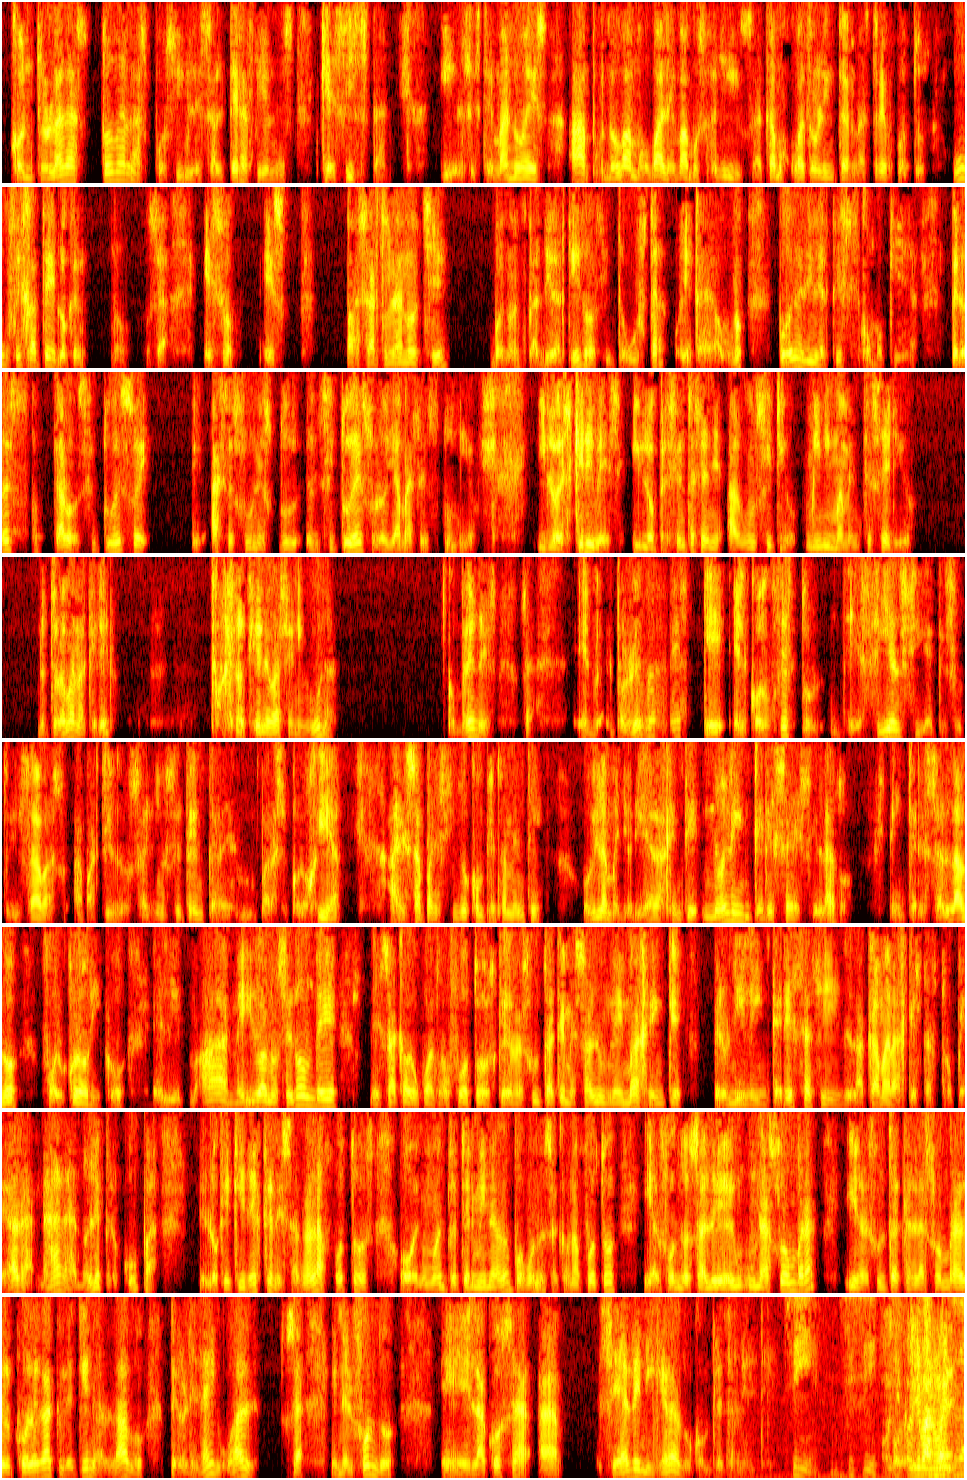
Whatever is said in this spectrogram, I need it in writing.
controladas todas las posibles alteraciones que existan. Y el sistema no es, ah, pues no vamos, vale, vamos allí, sacamos cuatro linternas, tres fotos, uh, fíjate lo que... No, o sea, eso es pasarte una noche bueno, en plan divertido, si te gusta, oye, cada uno puede divertirse como quiera. Pero eso, claro, si tú eso haces un estudio, si tú eso lo llamas estudio y lo escribes y lo presentas en algún sitio mínimamente serio, no te lo van a querer, porque no tiene base ninguna. ¿Comprendes? O sea, el, problema es que el concepto de ciencia que se utilizaba a partir de los años 70 en parapsicología ha desaparecido completamente. Hoy la mayoría de la gente no le interesa ese lado, le interesa el lado folclórico, el, ah, me he ido a no sé dónde, he sacado cuatro fotos que resulta que me sale una imagen que, pero ni le interesa si la cámara es que está estropeada, nada, no le preocupa. Lo que quiere es que le salgan las fotos, o en un momento determinado, pues bueno, saca una foto y al fondo sale una sombra y resulta que es la sombra del colega que le tiene al lado, pero le da igual. O sea, en el fondo, eh, la cosa ha se ha denigrado completamente. Sí, sí, sí. Oye, Manuel,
